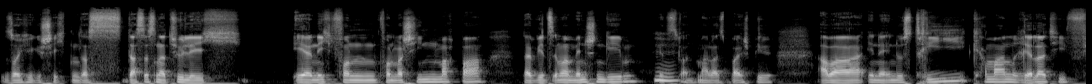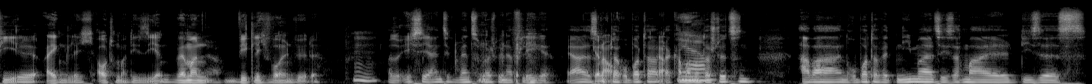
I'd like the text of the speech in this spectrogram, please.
solche Geschichten. Das, das ist natürlich eher nicht von, von Maschinen machbar. Da wird es immer Menschen geben, mhm. jetzt mal als Beispiel. Aber in der Industrie kann man relativ viel eigentlich automatisieren, wenn man ja. wirklich wollen würde. Mhm. Also ich sehe ein Segment zum Beispiel in der Pflege. Ja, es genau. gibt da Roboter, ja. da kann man ja. unterstützen. Aber ein Roboter wird niemals, ich sag mal, dieses,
